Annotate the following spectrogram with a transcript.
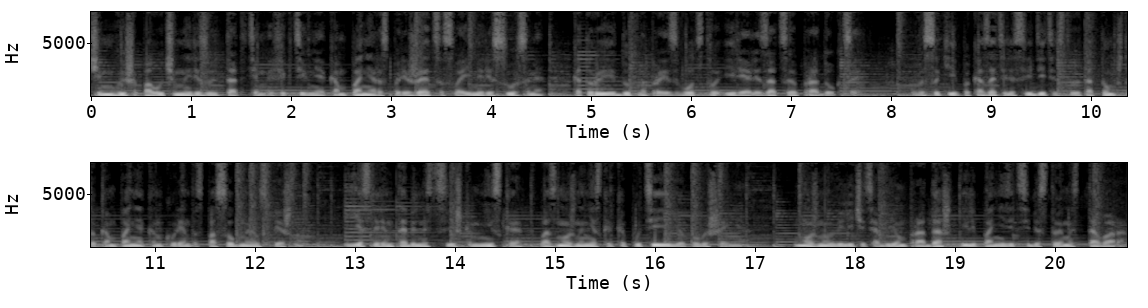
Чем выше полученный результат, тем эффективнее компания распоряжается своими ресурсами, которые идут на производство и реализацию продукции. Высокие показатели свидетельствуют о том, что компания конкурентоспособна и успешна. Если рентабельность слишком низкая, возможно несколько путей ее повышения. Можно увеличить объем продаж или понизить себестоимость товара.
